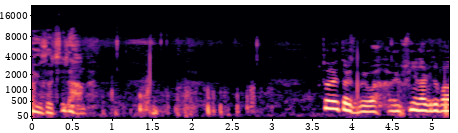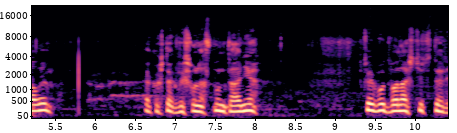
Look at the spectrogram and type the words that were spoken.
Oj, zaczynamy. Wczoraj też była, ale już nie nagrywałem. Jakoś tak wyszło na spontanie. Wczoraj było 12,4.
